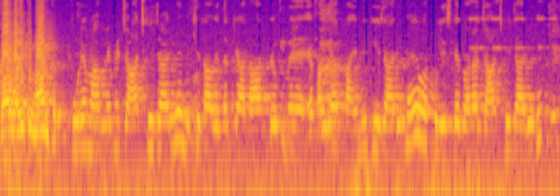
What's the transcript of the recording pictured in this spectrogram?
कार्रवाई की मांग करेंगे। पूरे मामले में जाँच की जा रही है लिखित आवेदन के आधार पे उसमें एफआईआर कायमी की जा रही है और पुलिस के द्वारा जाँच की जा रही है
